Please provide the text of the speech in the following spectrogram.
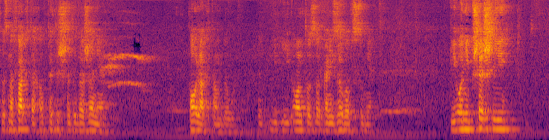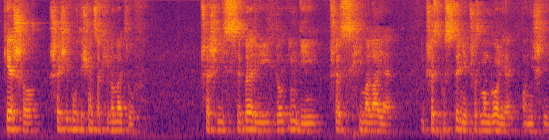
To jest na faktach autentyczne wydarzenie. Polak tam był i, i on to zorganizował w sumie. I oni przeszli pieszo 6,5 tysiąca kilometrów. Przeszli z Syberii do Indii przez Himalaje i przez pustynię, przez Mongolię oni szli.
